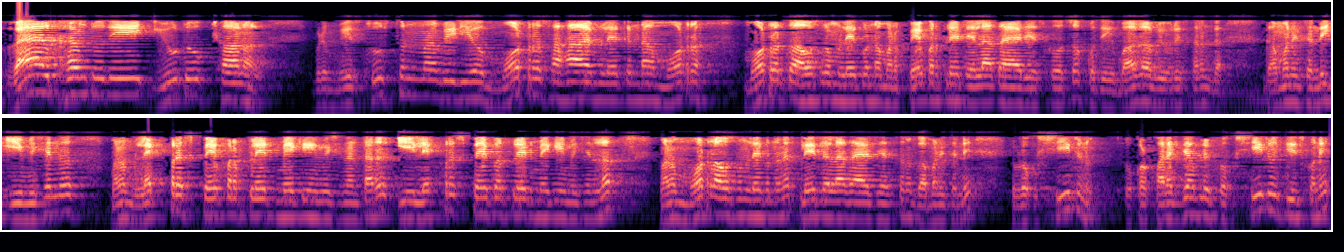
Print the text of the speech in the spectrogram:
Welcome to the YouTube channel ఇప్పుడు మీరు చూస్తున్న వీడియో మోటార్ సహాయం లేకుండా మోటార్ మోటార్తో అవసరం లేకుండా మన పేపర్ ప్లేట్ ఎలా తయారు చేసుకోవచ్చో కొద్దిగా బాగా వివరిస్తాను. గ- గమనించండి. ఈ మిషన్ మనం leg press paper plate making machine అంటారు. ఈ లెగ్ ప్రెస్ పేపర్ ప్లేట్ మేకింగ్ మిషన్లో మనం మోటార్ అవసరం లేకుండానే ప్లేట్లు ఎలా తయారు చేస్తారో గమనించండి. ఇప్పుడు ఒక షీట్ను ఒక ఫర్ ఎగ్జాంపుల్ ఇప్పుడు ఒక షీట్ను తీసుకొని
